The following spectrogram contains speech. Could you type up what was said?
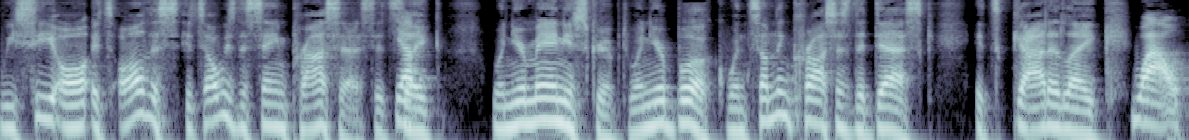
we see all. It's all this. It's always the same process. It's Yep. like when your manuscript, when your book, when something crosses the desk, it's gotta like. wow.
